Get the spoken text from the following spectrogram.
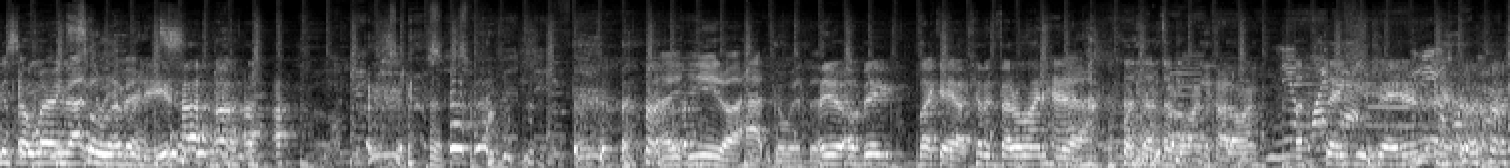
can start wearing that to Celebrity. events. Uh, you need a hat to go with it. Yeah, a big, like a uh, Kevin Federline hat. Yeah. Kevin Federline hat on. You need a white Thank you, Jaden. You need a white hat.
